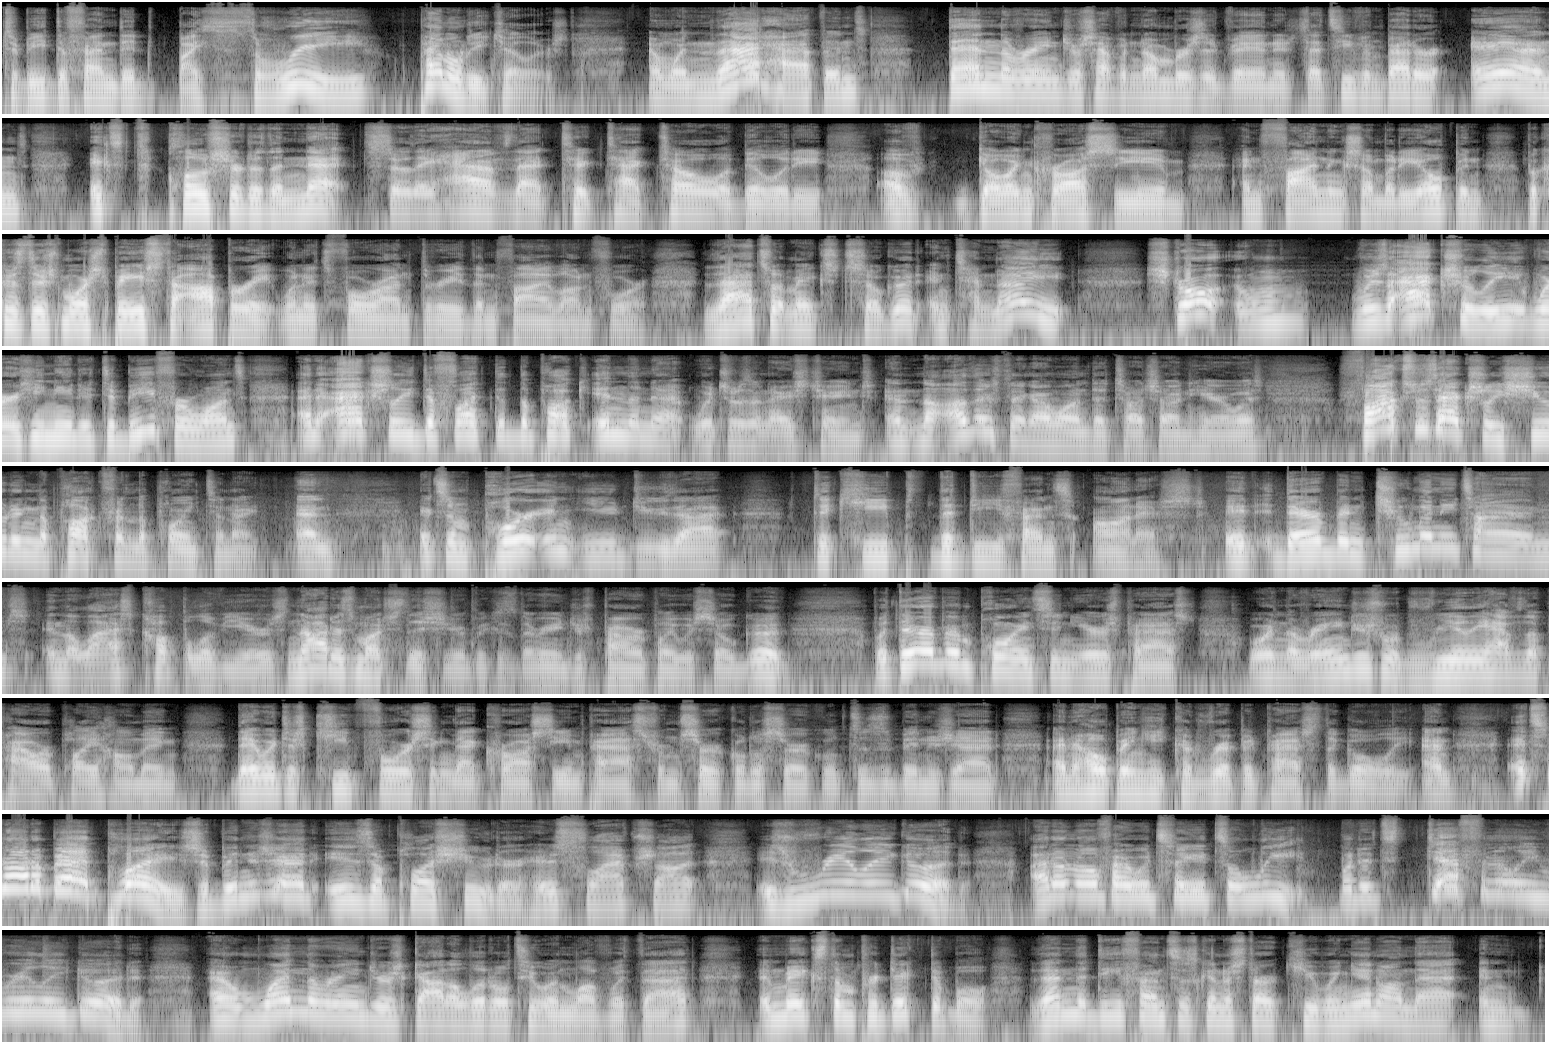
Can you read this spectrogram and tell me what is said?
to be defended by three penalty killers. And when that happens, then the Rangers have a numbers advantage that's even better, and it's closer to the net, so they have that tic tac toe ability of going cross seam and finding somebody open because there's more space to operate when it's four on three than five on four. That's what makes it so good. And tonight, Strome mm, was actually where he needed to be for once and actually deflected the puck in the net, which was a nice change. And the other thing I wanted to touch on here was Fox was actually shooting the puck from the point tonight. And it's important you do that to keep the defense honest. It there have been too many times in the last couple of years, not as much this year because the Rangers power play was so good, but there have been points in years past when the Rangers would really have the power play humming. They would just keep forcing that cross seam pass from circle to circle to Zibanejad and hoping he could rip it past the goalie. And it's not a bad play. Zibanejad is a plus shooter. His slap shot is really good. I don't know if I would say it's elite, but it's definitely really good. And when the Rangers got a little too in love with that. It makes them predictable. Then the defense is going to start queuing in on that and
